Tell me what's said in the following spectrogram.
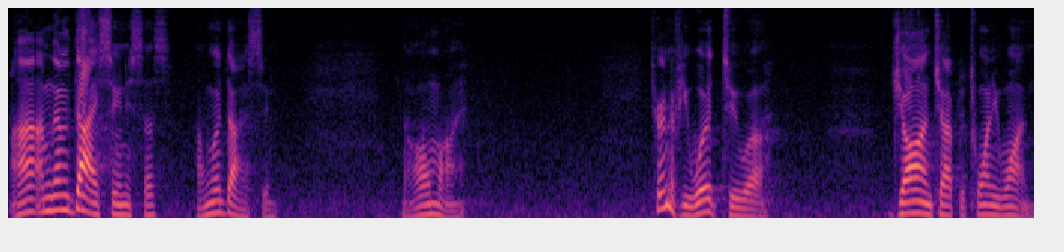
I, am going to die soon, he says. I'm going to die soon. Oh, my. Turn, if you would, to uh, John chapter 21.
